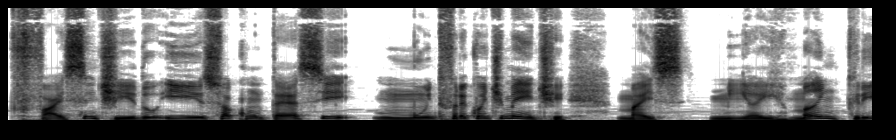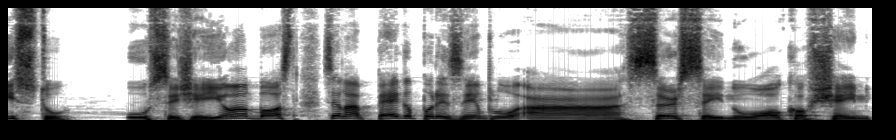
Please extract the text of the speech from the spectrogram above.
faz sentido e isso acontece muito frequentemente. Mas minha irmã em Cristo, o CGI é uma bosta. Sei lá, pega, por exemplo, a Cersei no Walk of Shame.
